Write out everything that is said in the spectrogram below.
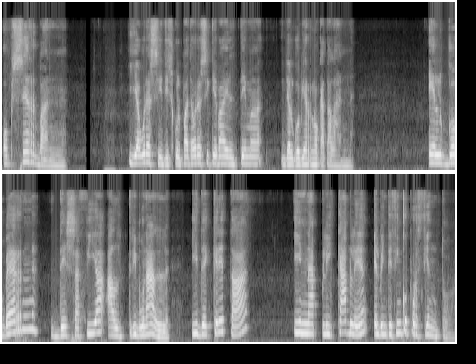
observan. Y ahora sí, disculpad, ahora sí que va el tema del gobierno catalán. El gobierno desafía al tribunal y decreta inaplicable el 25%.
